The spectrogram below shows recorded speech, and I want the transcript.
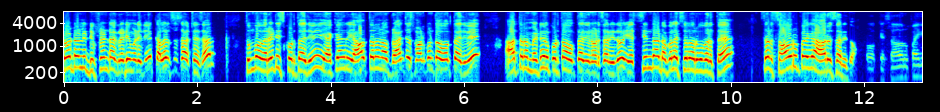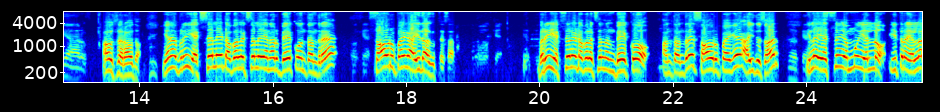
ಟೋಟಲಿ ಡಿಫ್ರೆಂಟ್ ಆಗಿ ರೆಡಿ ಮಾಡಿದೀವಿ. ಕಲರ್ಸ್ ಸಹ ಅಷ್ಟೇ ಸರ್ ತುಂಬಾ ವೆರೈಟೀಸ್ ಕೊಡ್ತಾ ಇದೀವಿ. ಯಾಕಂದ್ರೆ ಯಾವ ತರ ನಾವು ಬ್ರಾಂಚಸ್ ಮಾಡ್ಕೊಂತ ಹೋಗ್ತಾ ಇದೀವಿ ಆ ತರ ಮೆಟೀರಿಯಲ್ ಕೊಡ್ತಾ ಹೋಗ್ತಾ ಇದೀವಿ ನೋಡಿ ಸರ್ ಇದು ಎಸ್ ಇಂದ ಡಬಲ್ ಎಕ್ಸ್ ಎಲ್ ವರೆಗೂ ಬರುತ್ತೆ. ಸರ್ ಸಾವಿರ ರೂಪಾಯಿಗೆ ಆರು ಸರ್ ಇದು. ಓಕೆ ಸಾವಿರ ರೂಪಾಯಿಗೆ ಆರು. ಹೌದು ಸರ್ ಹೌದು. ಏನಾದ್ರು X XL double X L ಏನಾದ್ರು ಬೇಕು ಅಂತಂದ್ರೆ ಸಾವಿರ ರೂಪಾಯಿಗೆ ಐದಾಗುತ್ತೆ ಸರ್ ಬರೀ ಎಕ್ಸೆಲ್ ಡಬಲ್ ಎಕ್ಸ್ ಎಲ್ ನನ್ ಬೇಕು. ಅಂತಂದ್ರೆ ಸಾವಿರ ರೂಪಾಯಿಗೆ ಐದು ಸರ್. ಇಲ್ಲ ಎಸ್ ಎಂ ಎಲ್ಲೋ ಈ ತರ ಎಲ್ಲಾ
